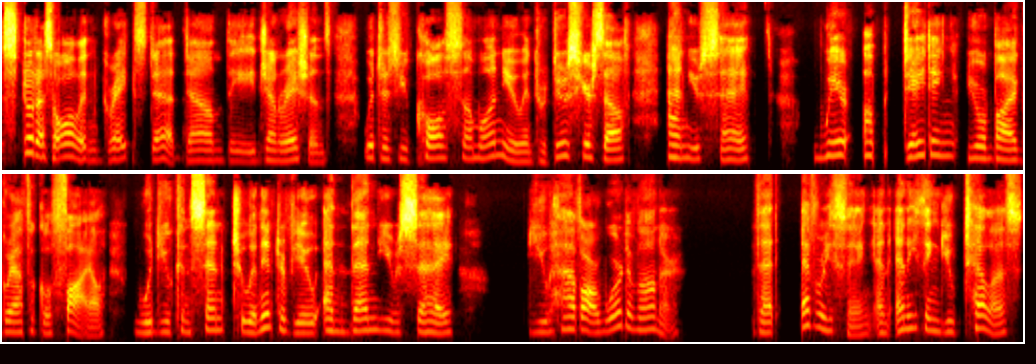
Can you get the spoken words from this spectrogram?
stood us all in great stead down the generations, which is you call someone, you introduce yourself, and you say, we're updating your biographical file. Would you consent to an interview? And then you say, you have our word of honor that everything and anything you tell us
